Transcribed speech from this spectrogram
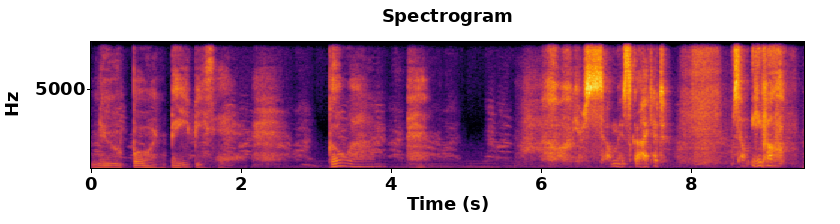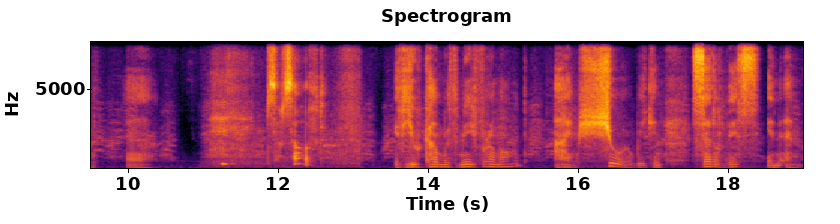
newborn baby's hair. Go on. You're so misguided, so evil, Uh, so soft. if you come with me for a moment, I'm sure we can settle this in an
